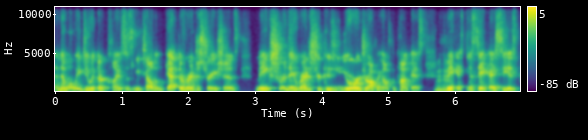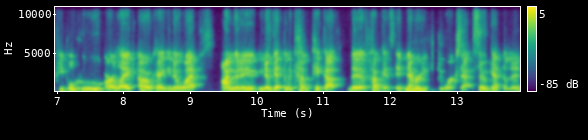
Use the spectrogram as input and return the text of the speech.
And then what we do with our clients is we tell them get their registrations, make sure they register because you're dropping off the pumpkins. Mm-hmm. Biggest mistake I see is people who are like, oh, okay, you know what? I'm going to, you know, get them to come pick up the pumpkins. It never mm-hmm. usually works out. So get them to,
